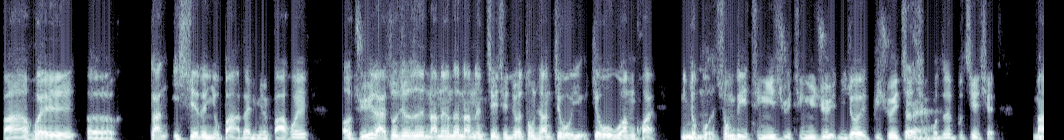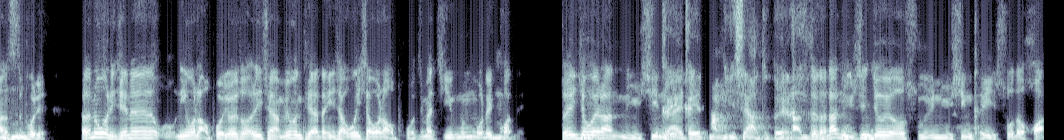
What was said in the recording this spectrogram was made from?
反而会呃让一些人有办法在里面发挥。哦、呃，举例来说，就是男人跟男人借钱，就是通常借我借我五万块，你就不、嗯、兄弟挺一句挺一句，你就必须会借钱，或者是不借钱，马上撕破脸。嗯而如果你今天你有老婆，就会说，你想想没问题啊，等一下我问一下我老婆，这边节目我得管的，所以就会让女性来可以挡一下，就对了。挡这个，那女性就会有属于女性可以说的话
